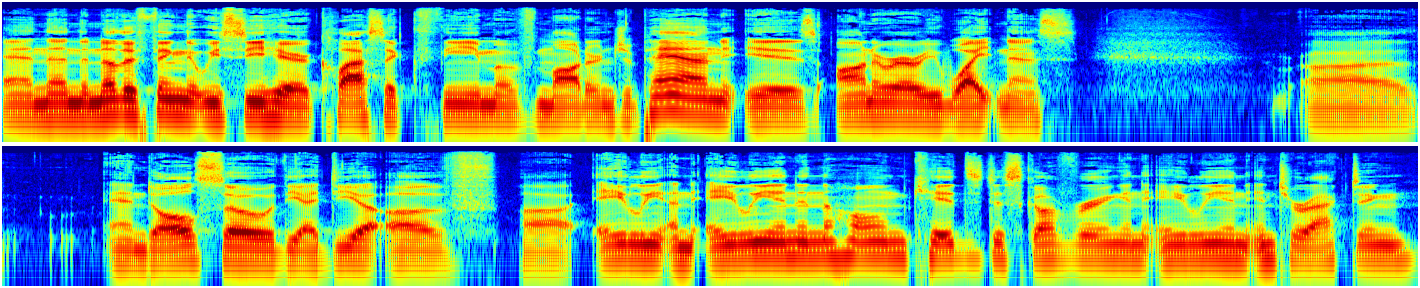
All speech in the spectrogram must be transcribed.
And then another thing that we see here, classic theme of modern Japan, is honorary whiteness. Uh, and also the idea of uh, alien, an alien in the home, kids discovering an alien, interacting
